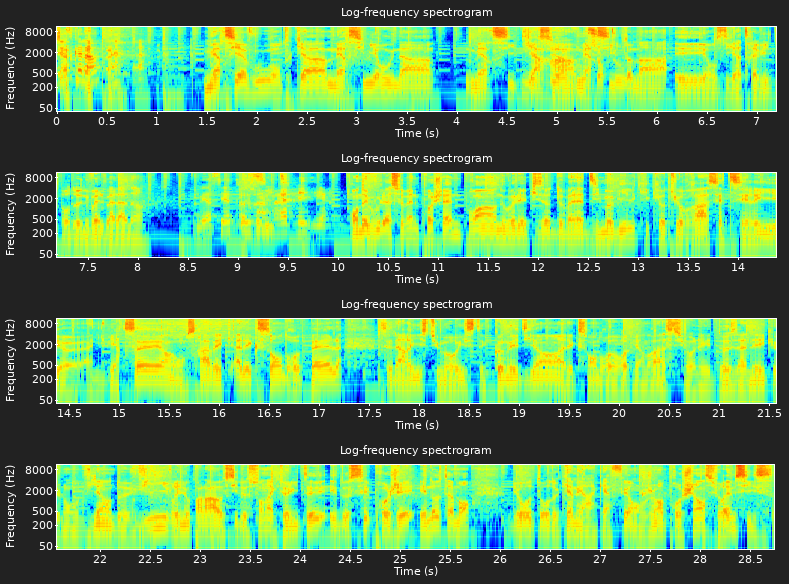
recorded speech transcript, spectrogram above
jusqu'à là. Merci à vous, en tout cas. Merci Miruna. Merci Merci Chiara. Merci. Thomas. Et on se dit à très vite pour de nouvelles balades. Merci à À tous. très Un vrai plaisir. Rendez-vous la semaine prochaine pour un nouvel épisode de Balades Immobiles qui clôturera cette série euh, anniversaire. On sera avec Alexandre Pell, scénariste, humoriste et comédien. Alexandre reviendra sur les deux années que l'on vient de vivre. Il nous parlera aussi de son actualité et de ses projets et notamment du retour de Caméra Café en juin prochain sur M6.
